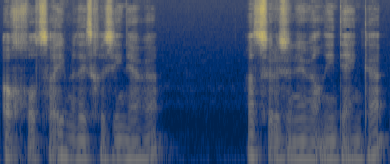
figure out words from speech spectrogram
oh god, zou iemand dit gezien hebben? Wat zullen ze nu wel niet denken?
